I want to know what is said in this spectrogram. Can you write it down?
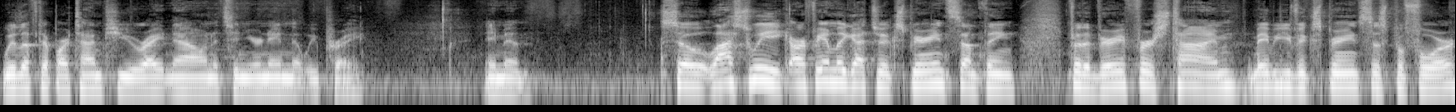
We lift up our time to you right now, and it's in your name that we pray. Amen. So last week, our family got to experience something for the very first time. Maybe you've experienced this before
